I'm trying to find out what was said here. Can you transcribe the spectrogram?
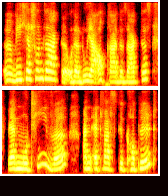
äh, wie ich ja schon sagte, oder du ja auch gerade sagtest, werden Motive an etwas gekoppelt,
